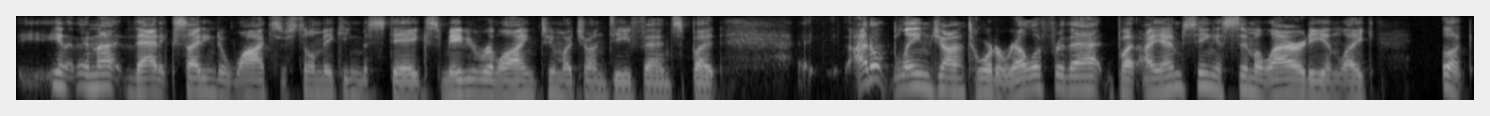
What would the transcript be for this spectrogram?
you know, they're not that exciting to watch. They're still making mistakes, maybe relying too much on defense, but I don't blame John Tortorella for that, but I am seeing a similarity in like look,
